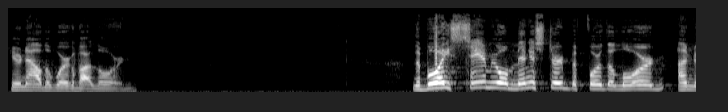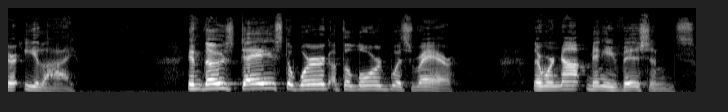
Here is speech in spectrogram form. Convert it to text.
Hear now the word of our Lord. The boy Samuel ministered before the Lord under Eli. In those days, the word of the Lord was rare. There were not many visions.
